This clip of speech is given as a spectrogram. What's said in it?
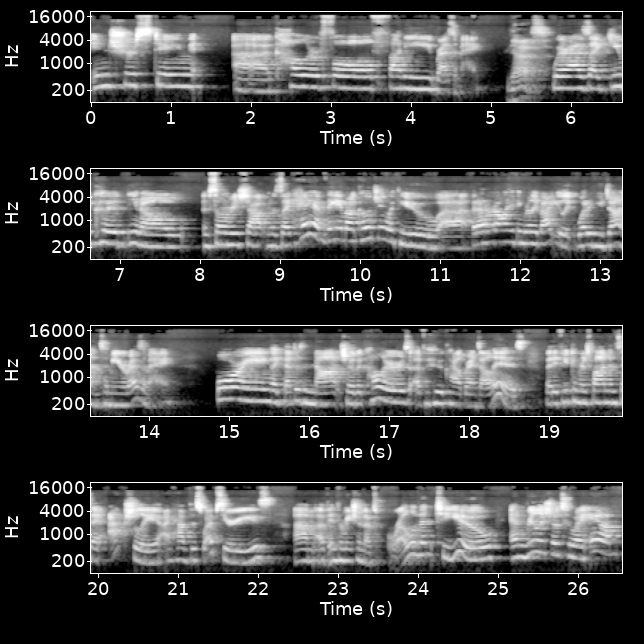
interesting, uh, colorful, funny resume. yes. Whereas, like, you could, you know, if someone reached out and was like, hey, I'm thinking about coaching with you, uh, but I don't know anything really about you. Like, what have you done? Send me your resume. Boring. Like, that does not show the colors of who Kyle Branzel is. But if you can respond and say, actually, I have this web series um, of information that's relevant to you and really shows who I am,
